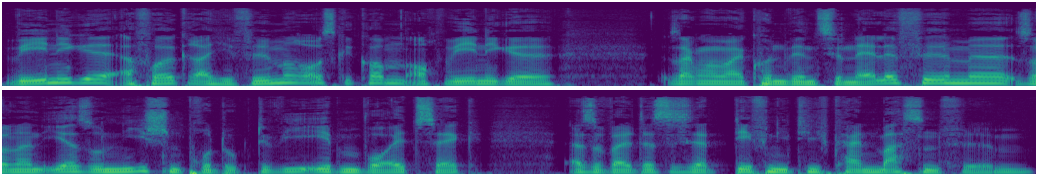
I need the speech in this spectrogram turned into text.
wenige erfolgreiche Filme rausgekommen, auch wenige, sagen wir mal, konventionelle Filme, sondern eher so Nischenprodukte, wie eben Wojciech, also weil das ist ja definitiv kein Massenfilm.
